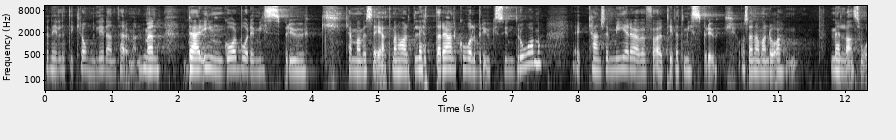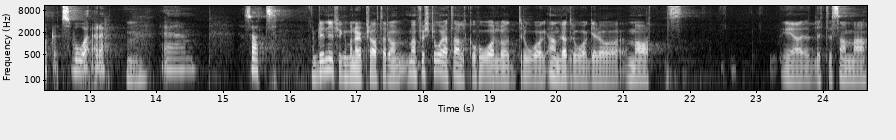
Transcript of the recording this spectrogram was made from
Den är lite krånglig den termen, men där ingår både missbruk, kan man väl säga, att man har ett lättare alkoholbrukssyndrom, eh, kanske mer överför till ett missbruk, och sen har man då mellansvårt och ett svårare. Mm. Ehm, så att jag blir nyfiken på när du pratade om, man förstår att alkohol och drog, andra droger och mat är lite samma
